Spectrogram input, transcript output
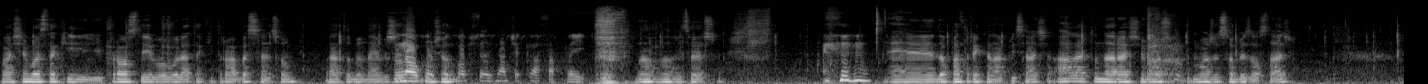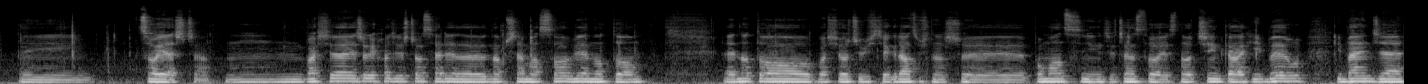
Właśnie, bo jest taki prosty i w ogóle taki trochę bez sensu. Ale to bym najwyżej No, chłop, musiał... chłop sobie znaczy klasa wklei. No, no i co jeszcze? E, do Patryka napisać, ale to na razie może, może sobie zostać. I co jeszcze? Mm, właśnie jeżeli chodzi jeszcze o serię na Przemasowie, no to no to właśnie oczywiście Gracuś nasz e, pomocnik, gdzie często jest na odcinkach i był i będzie.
